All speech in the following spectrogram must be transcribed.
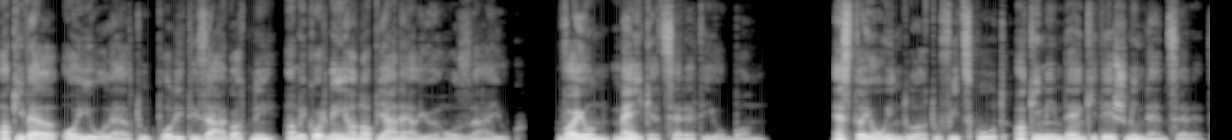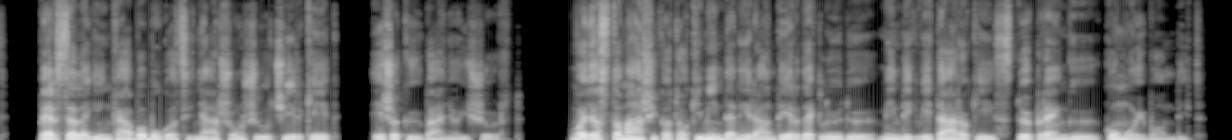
akivel oly jól el tud politizálgatni, amikor néha napján eljön hozzájuk. Vajon melyiket szereti jobban? Ezt a jóindulatú fickót, aki mindenkit és mindent szeret. Persze leginkább a bugaci nyárson sült csirkét és a kőbányai sört. Vagy azt a másikat, aki minden iránt érdeklődő, mindig vitára kész, töprengő, komoly bandit.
